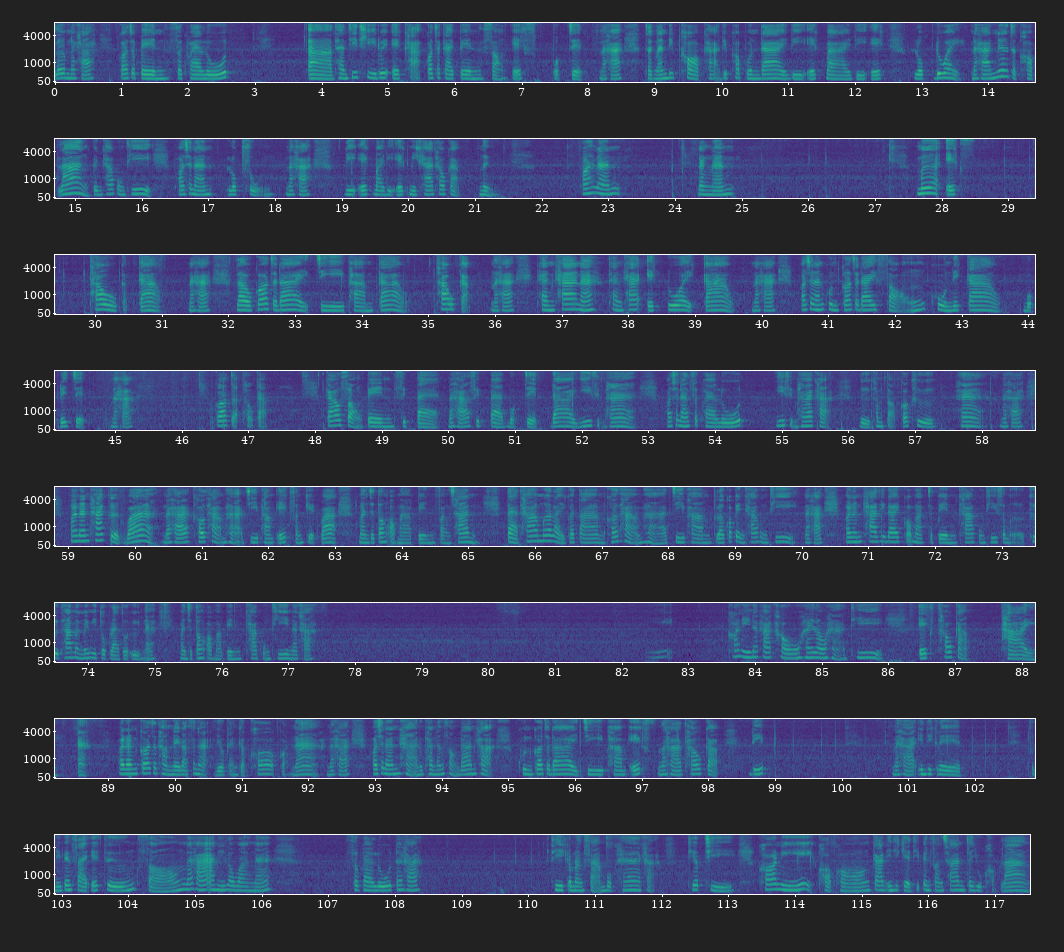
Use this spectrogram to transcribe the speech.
เริ่มนะคะ ก็จะเป็น square root แทนที่ t ด้วย x ค่ะ ก็จะกลายเป็น 2x บวก 7 นะคะ จากนั้นดิฟขอบค่ะ ดิฟขอบบนได้ dx by dx ลบด้วยนะคะ เนื่องจากขอบล่างเป็นค่าคงที่ เพราะฉะนั้นลบ0นะคะ dx by dx มีค่าเท่ากับ 1 เพราะฉะนั้น ดังนั้น เมื่อ x เท่ากับ 9 นะคะ เราก็จะได้ g พาม 9 เท่ากับนะคะ แทนค่านะ แทนค่า x ด้วย 9 นะคะ เพราะฉะนั้นคุณก็จะได้ 2 คูณด้วย 9 บวกด้วย 7 นะคะ ก็จะเท่ากับ 9 2 เป็น 18 นะคะ 18 บวก 7 ได้ 25 เพราะฉะนั้น square root 25 ค่ะ หรือคำตอบก็คือ 5 นะคะ เพราะนั้นถ้าเกิดว่านะคะเขาถามหา g prime x สังเกตว่ามันจะต้องออกมาเป็นฟังก์ชัน แต่ถ้าเมื่อไหร่ก็ตามเขาถามหา g prime แล้วก็เป็นค่าคงที่นะคะ เพราะนั้นค่าที่ได้ก็มักจะเป็นค่าคงที่เสมอ คือถ้ามันไม่มีตัวแปรตัวอื่นนะ มันจะต้องออกมาเป็นค่าคงที่นะคะ ข้อนี้นะคะเขาให้เราหาที่ x เท่ากับ pi อะ เพราะนั้นก็จะทำในลักษณะเดียวกันกับข้อก่อนหน้านะคะ เพราะฉะนั้นหาอนุพันธ์ทั้งสองด้านค่ะ คุณก็จะได้ g prime x นะคะ เท่ากับ dip นะคะ integrate ตัวนี้เป็น sin x ถึง 2 นะคะ อันนี้ระวังนะ square root นะคะ t กำลัง3บวก5ค่ะ เทียบ t ข้อนี้ขอบของการอินทิเกรตที่เป็นฟังก์ชันจะอยู่ขอบล่าง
